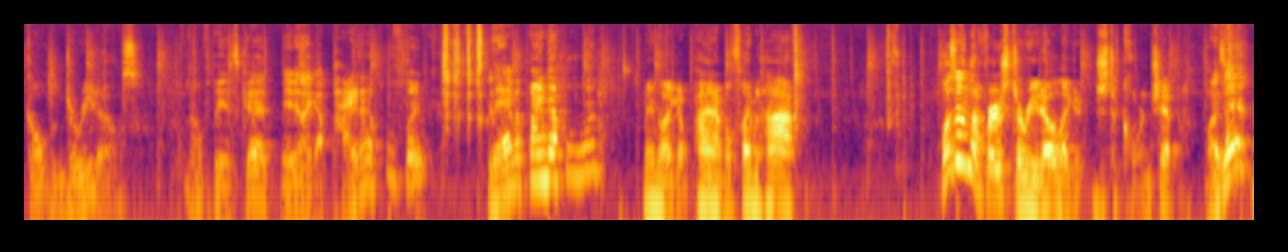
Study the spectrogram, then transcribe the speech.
golden Doritos. Hopefully it's good. Maybe like a pineapple flavor. Do they have a pineapple one? Maybe like a pineapple flaming hot. Wasn't the first Dorito like a, just a corn chip? Was it? I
